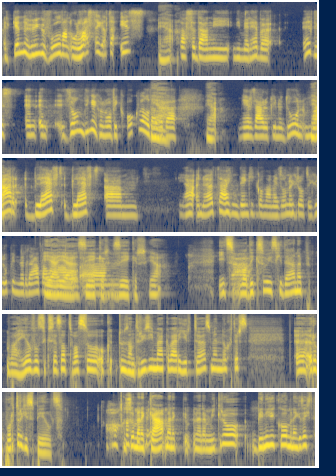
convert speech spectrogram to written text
Erkende hun gevoel van hoe lastig dat, dat is dat ze dat niet, niet meer hebben. Hè? Dus, en en zo'n dingen geloof ik ook wel dat we Ja. dat ja. meer zouden kunnen doen. Ja. Maar het blijft, het blijft ehm, ja, een uitdaging, denk ik, om dat met zo'n grote groep inderdaad Ja, allemaal... ja, zeker, ehm, zeker. Ja. Iets ja. wat ik zo eens gedaan heb, wat heel veel succes had, was zo, ook toen ze aan het ruzie maken waren hier thuis, mijn dochters, eh, een reporter gespeeld. Oh, zo met een, ka- met, een, met een micro binnengekomen en gezegd:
